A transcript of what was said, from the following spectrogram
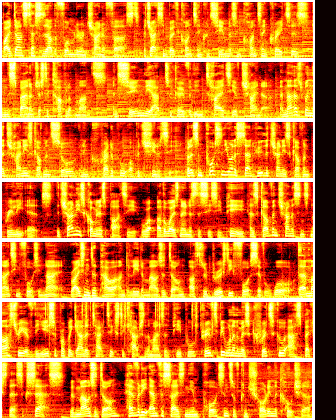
ByteDance tested out the formula in China first, attracting both content consumers and content creators in the span of just a couple of months, and soon the app took over the entirety of China. And that is when the Chinese government saw an incredible opportunity. But it's important you understand who the Chinese government really is. The Chinese Communist Party, or otherwise known as the CCP, has governed China since 1949, rising to power under leader Mao Zedong after a brutally fought civil war. Their mastery of the use of propaganda tactics to capture the minds of the people proved to be one of the most critical aspects of their success, with Mao Zedong heavily emphasizing the importance of controlling the culture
